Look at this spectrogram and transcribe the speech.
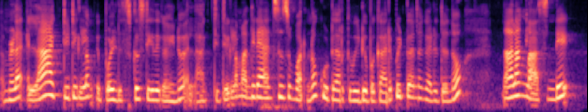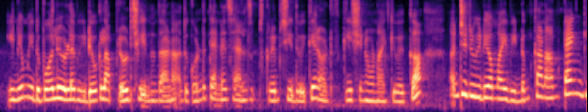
നമ്മൾ എല്ലാ ആക്ടിവിറ്റികളും ഇപ്പോൾ ഡിസ്കസ് ചെയ്ത് കഴിഞ്ഞു. എല്ലാ ആക്ടിവിറ്റികളും അതിന്റെ ആൻസേഴ്സ് പറഞ്ഞു. കൂട്ടുകാർക്ക് വീഡിയോ ഉപകാരപ്പെട്ടു എന്ന് കരുതുന്നു. നാലാം ക്ലാസ്സിന്റെ ഇനിയും ഇതുപോലെയുള്ള വീഡിയോകൾ അപ്ലോഡ് ചെയ്യുന്നതാണ്. അതുകൊണ്ട് തന്നെ ചാനൽ സബ്സ്ക്രൈബ് ചെയ്ത് വെക്കുക നോട്ടിഫിക്കേഷൻ ഓൺ ആക്കി വെക്കുക. മറ്റൊരു വീഡിയോയുമായി വീണ്ടും കാണാം. താങ്ക്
